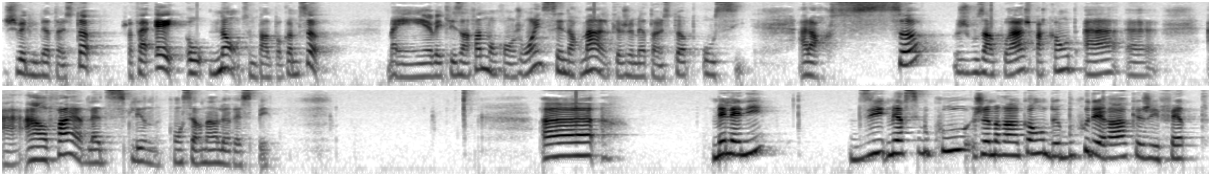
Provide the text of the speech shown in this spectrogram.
je vais lui mettre un stop. Je vais faire Hey, oh, non, tu ne parles pas comme ça. Bien, avec les enfants de mon conjoint, c'est normal que je mette un stop aussi. Alors, ça, je vous encourage par contre à, euh, en faire de la discipline concernant le respect. Euh, Mélanie, dit Merci beaucoup, je me rends compte de beaucoup d'erreurs que j'ai faites.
